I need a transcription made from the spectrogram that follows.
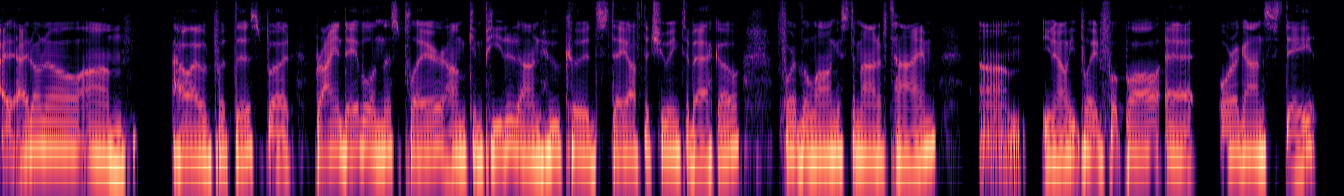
I, I don't know um, how I would put this, but Brian Daboll and this player um, competed on who could stay off the chewing tobacco for the longest amount of time. Um, you know, he played football at Oregon State.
